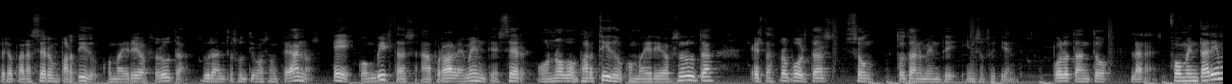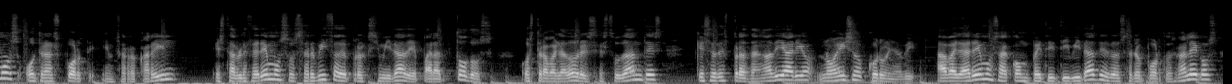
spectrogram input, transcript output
pero para ser un partido con maioría absoluta durante os últimos 11 anos e con vistas a probablemente ser o novo partido con maioría absoluta, estas propostas son totalmente insuficientes por lo tanto, Laras. Fomentaremos o transporte en ferrocarril, estableceremos o servizo de proximidade para todos os traballadores e estudantes que se desprazan a diario no Eixo Coruña Vigo. Avaliaremos a competitividade dos aeroportos galegos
